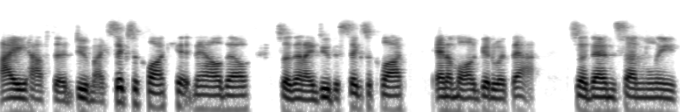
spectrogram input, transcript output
I have to do my six o'clock hit now, though. So then I do the six o'clock and I'm all good with that. So then suddenly,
